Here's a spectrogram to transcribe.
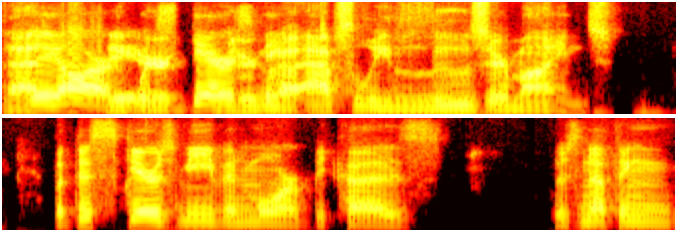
that they are, they which scares they're me. going to absolutely lose their minds. But this scares me even more because there's nothing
